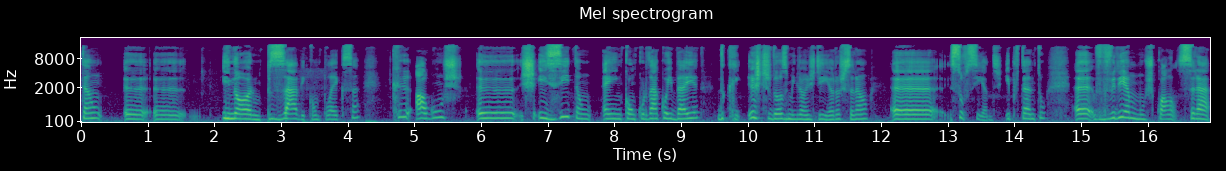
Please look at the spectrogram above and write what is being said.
tão uh, uh, enorme, pesada e complexa que alguns uh, hesitam em concordar com a ideia de que estes 12 milhões de euros serão uh, suficientes. E, portanto, uh, veremos qual será.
